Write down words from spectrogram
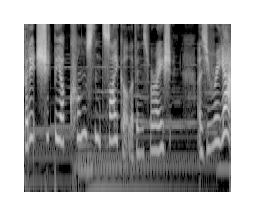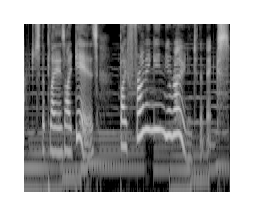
but it should be a constant cycle of inspiration as you react to the player's ideas by throwing in your own into the mix.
